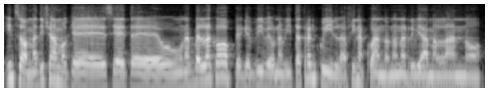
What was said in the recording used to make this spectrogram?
Insomma, diciamo che siete una bella coppia che vive una vita tranquilla fino a quando non arriviamo all'anno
